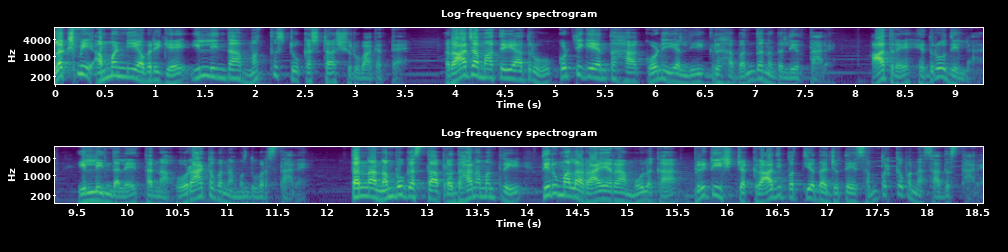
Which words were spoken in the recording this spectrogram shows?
ಲಕ್ಷ್ಮಿ ಅಮ್ಮಣ್ಣಿ ಅವರಿಗೆ ಇಲ್ಲಿಂದ ಮತ್ತಷ್ಟು ಕಷ್ಟ ಶುರುವಾಗತ್ತೆ. ರಾಜಮಾತೆಯಾದರೂ ಕೊಟ್ಟಿಗೆಯಂತಹ ಕೋಣೆಯಲ್ಲಿ ಗೃಹ ಬಂಧನದಲ್ಲಿರ್ತಾರೆ. ಆದರೆ ಹೆದರೋದಿಲ್ಲ. ಇಲ್ಲಿಂದಲೇ ತನ್ನ ಹೋರಾಟವನ್ನು ಮುಂದುವರಿಸ್ತಾರೆ. ತನ್ನ ನಂಬುಗಸ್ತ ಪ್ರಧಾನಮಂತ್ರಿ ತಿರುಮಲ ರಾಯರ ಮೂಲಕ ಬ್ರಿಟಿಷ್ ಚಕ್ರಾಧಿಪತ್ಯದ ಜೊತೆ ಸಂಪರ್ಕವನ್ನು ಸಾಧಿಸ್ತಾರೆ.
